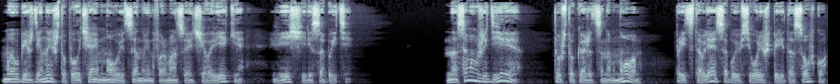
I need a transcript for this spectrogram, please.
Мы убеждены, что получаем новую ценную информацию о человеке, вещи или событии. На самом же деле, то, что кажется нам новым – представляет собой всего лишь перетасовку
